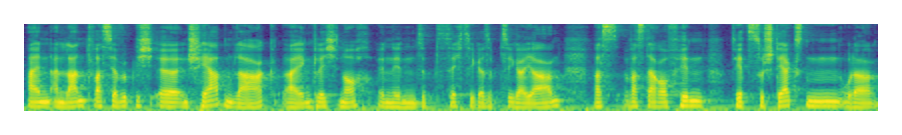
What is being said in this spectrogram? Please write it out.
ein, ein Land, was ja wirklich äh, in Scherben lag, eigentlich noch in den 60er, 70er Jahren, was, was daraufhin jetzt zur stärksten oder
